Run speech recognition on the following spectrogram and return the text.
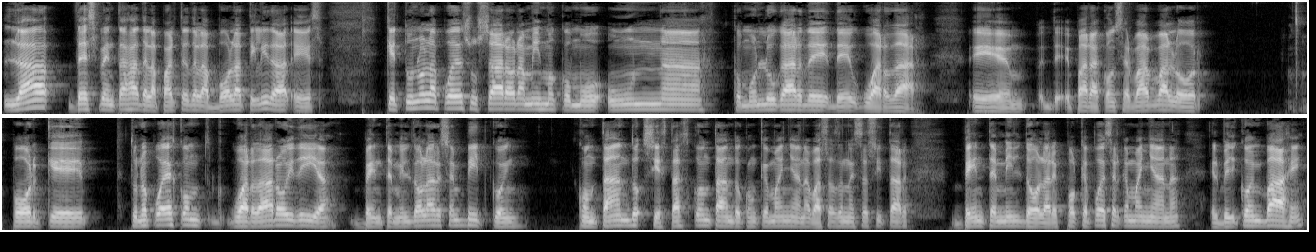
La desventaja de la parte de la volatilidad es que tú no la puedes usar ahora mismo como una como un lugar de, guardar, eh, para conservar valor, porque tú no puedes guardar hoy día 20 mil dólares en Bitcoin contando, si estás contando con que mañana vas a necesitar 20 mil dólares, porque puede ser que mañana el Bitcoin baje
